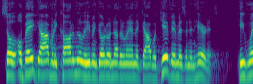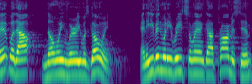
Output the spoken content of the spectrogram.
So, obeyed God when he called him to leave and go to another land that God would give him as an inheritance. He went without knowing where he was going. And even when he reached the land God promised him,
